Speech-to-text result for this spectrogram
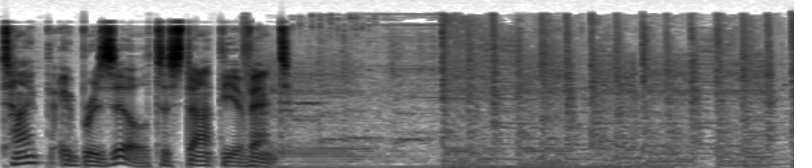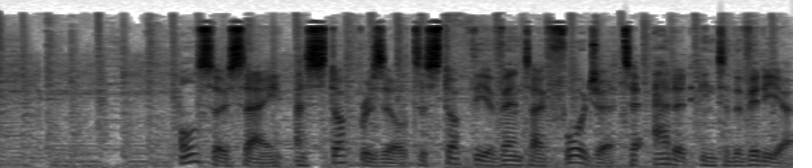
Type a Brazil to start the event. Also say a Stop Brazil to stop the event iForger to add it into the video.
